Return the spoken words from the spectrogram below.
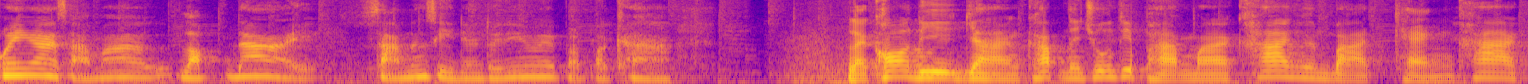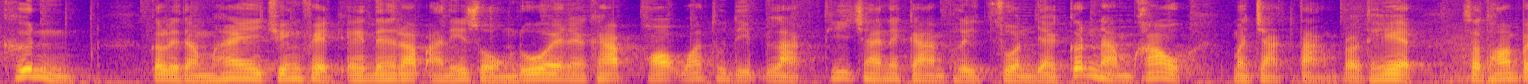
ง่ายๆสามารถรับได้3ถึง4เดือนโดยที่ไม่ปรับราคาและข้อดีอย่างครับในช่วงที่ผ่านมาค่าเงินบาทแข็งค่าขึ้น ก็เลยทำให้ชิงเฟกเองได้รับอานิสงส์ด้วยนะครับ เพราะวัตถุดิบหลักที่ใช้ในการผลิตส่วนใหญ่ก็นำเข้ามาจากต่างประเทศ สะท้อนไป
